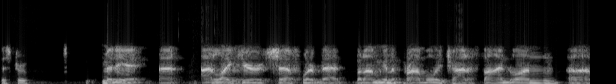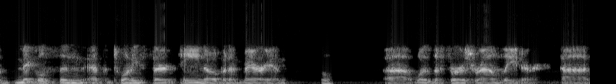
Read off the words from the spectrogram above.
That's true. Smitty, uh, I like your Scheffler bet, but I'm going to probably try to find one. Uh, Mickelson at the 2013 Open at Merion uh, was the first round leader. Uh,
